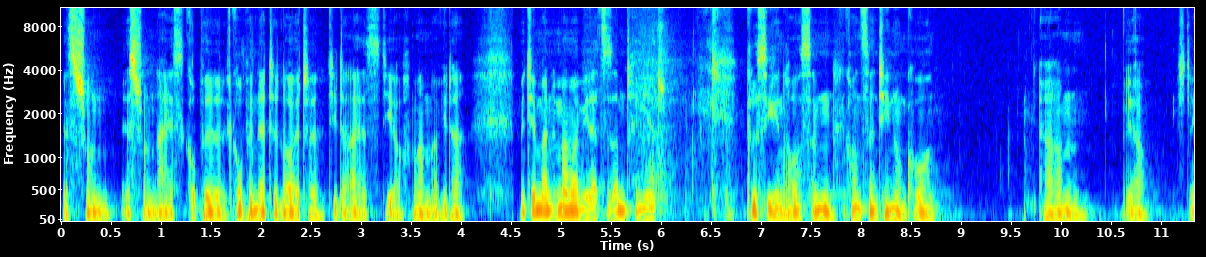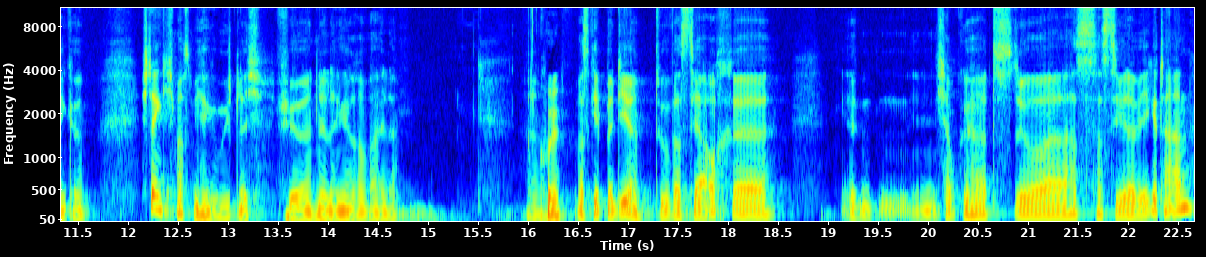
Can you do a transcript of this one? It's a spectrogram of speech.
ist schon, ist schon nice. Gruppe, Gruppe nette Leute, die da ist, die auch immer mal wieder, mit denen man immer mal wieder zusammen trainiert. Grüße gehen raus an Konstantin und Co. Ähm, ja, ich denke, ich denke, ich mach's mir hier gemütlich für eine längere Weile. Ähm, Cool. Was geht bei dir? Du warst ja auch, äh, ich habe gehört, du hast, hast dir wieder wehgetan?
